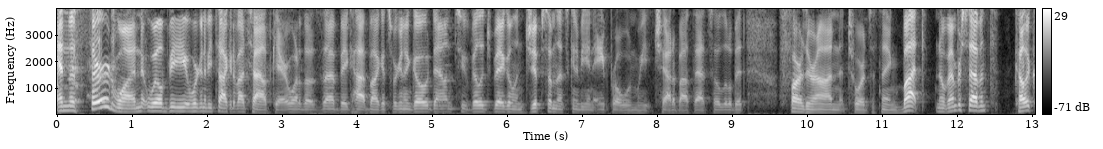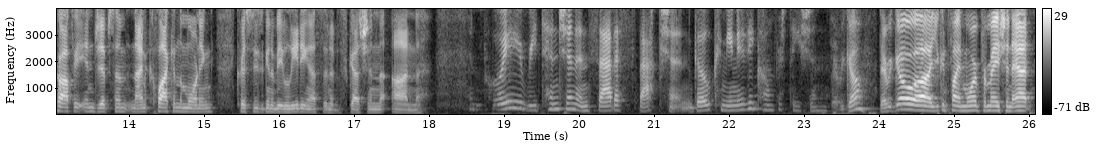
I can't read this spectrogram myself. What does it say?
And the third one will be we're going to be talking about childcare, one of those uh, big hot buckets. We're going to go down to Village Bagel and Gypsum. That's going to be in April when we chat about that. So a little bit farther on towards the thing. But November seventh. Color Coffee in Gypsum, 9 o'clock in the morning. Christy's going to be leading us in a discussion on employee retention and satisfaction. Go community conversations. There we go. There we go. Uh, you can find more information at.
